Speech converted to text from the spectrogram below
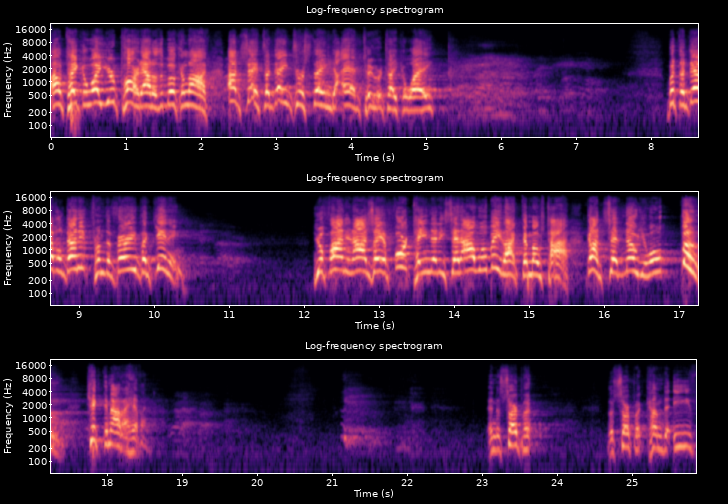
I'll take away your part out of the book of life. I'd say it's a dangerous thing to add to or take away. But the devil done it from the very beginning. You'll find in Isaiah 14 that he said, I will be like the Most High. God said, No, you won't. Boom! Kicked him out of heaven. And the serpent, the serpent come to Eve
